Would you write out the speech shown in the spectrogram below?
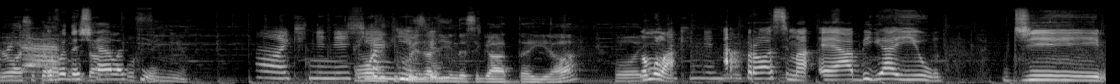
Eu acho que Eu ela vou deixar ela aqui. fofinha. Ai, que nenenzinho. Olha que coisa linda esse gato aí, ó. Oi. Vamos lá. A próxima é a Abigail. De.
